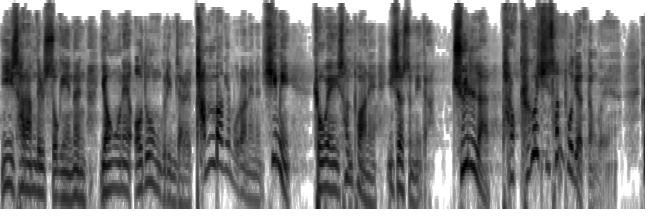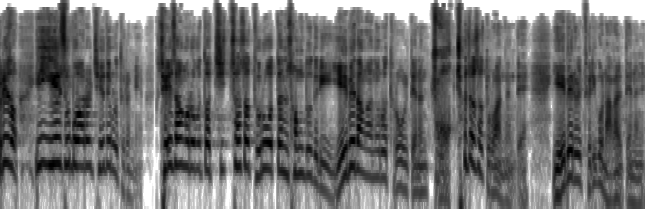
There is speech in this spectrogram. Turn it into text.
이 사람들 속에 있는 영혼의 어두운 그림자를 단박에 몰아내는 힘이 교회의 선포 안에 있었습니다. 주일날 바로 그것이 선포되었던 거예요. 그래서 이 예수 부활을 제대로 들으면 세상으로부터 지쳐서 들어왔던 성도들이 예배당 안으로 들어올 때는 쭉 쳐져서 들어왔는데 예배를 드리고 나갈 때는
